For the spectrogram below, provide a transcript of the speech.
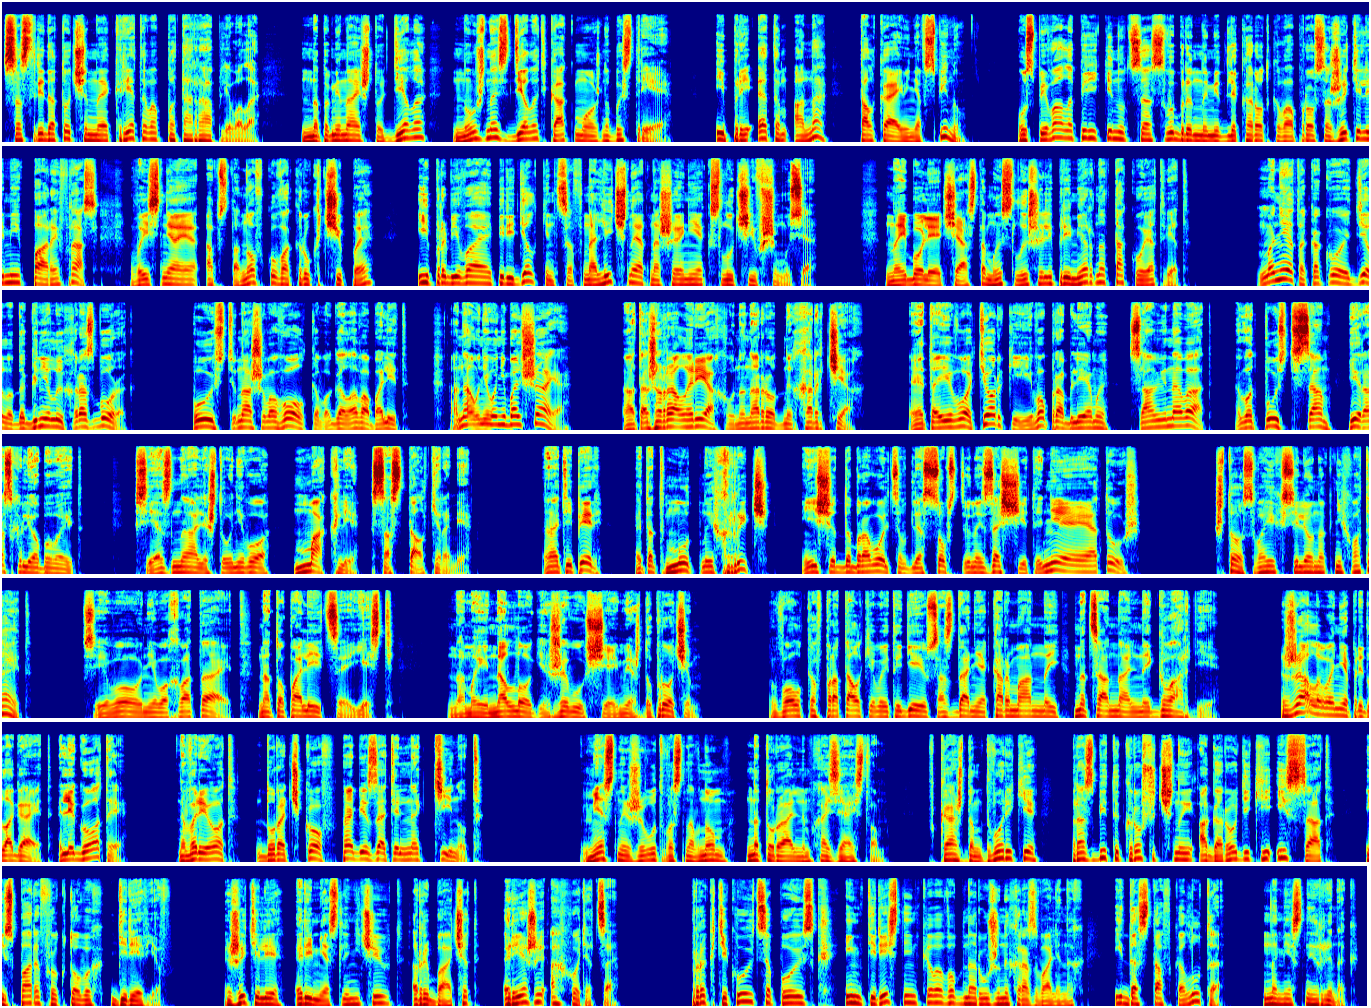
Сосредоточенная Кретова поторапливала – напоминая, что дело нужно сделать как можно быстрее. И при этом она, толкая меня в спину, успевала перекинуться с выбранными для короткого опроса жителями парой фраз, выясняя обстановку вокруг ЧП и пробивая переделкинцев на личное отношение к случившемуся. Наиболее часто мы слышали примерно такой ответ. «Мне-то какое дело до гнилых разборок? Пусть у нашего Волкова голова болит. Она у него небольшая. Отожрал ряху на народных харчах. Это его терки и его проблемы. Сам виноват. Вот пусть сам и расхлебывает. Все знали, что у него макли со сталкерами. А теперь этот мутный хрыч ищет добровольцев для собственной защиты. Нет уж. Что, своих селенок не хватает? Всего у него хватает, на то полиция есть на мои налоги, живущие, между прочим. Волков проталкивает идею создания карманной национальной гвардии. Жалование предлагает, льготы. Врет, дурачков обязательно кинут. Местные живут в основном натуральным хозяйством. В каждом дворике разбиты крошечные огородики и сад из пары фруктовых деревьев. Жители ремесленничают, рыбачат, реже охотятся – практикуется поиск интересненького в обнаруженных развалинах и доставка лута на местный рынок.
